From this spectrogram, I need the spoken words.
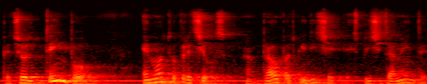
Perciò il tempo è molto prezioso. Prabhupada qui dice esplicitamente,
